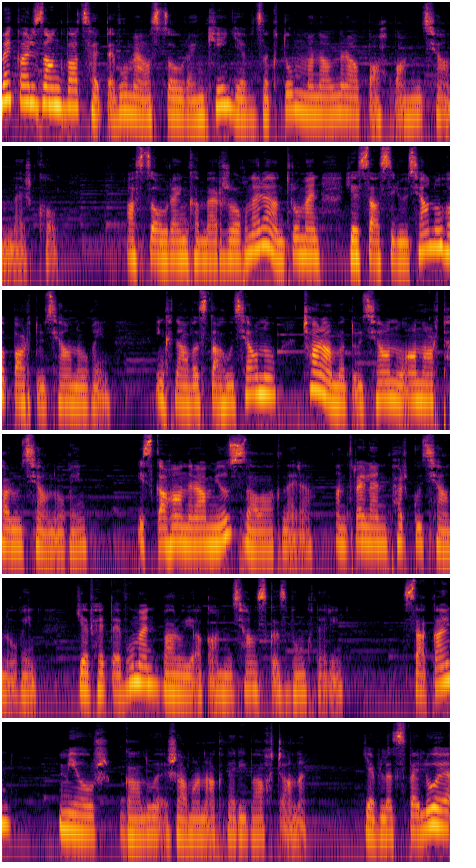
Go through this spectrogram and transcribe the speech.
մեկ այլ զանգված հետևում է Աստծո օրենքին եւ ձգտում մնալ նրա պահպանության ներքո։ Աստծո օրենքը մերժողները ընտրում են եսասիրության ու հպարտության ուղին, ինքնավստահության ու չարամտության ու անարթարության ուղին Իսկ ահա նրա մյուս զավակները ընտրել են փրկության ուղին եւ հետևում են բարոյականության սկզբունքներին։ Սակայն մի օր գալու է ժամանակների վաղճանը եւ լցվելու է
